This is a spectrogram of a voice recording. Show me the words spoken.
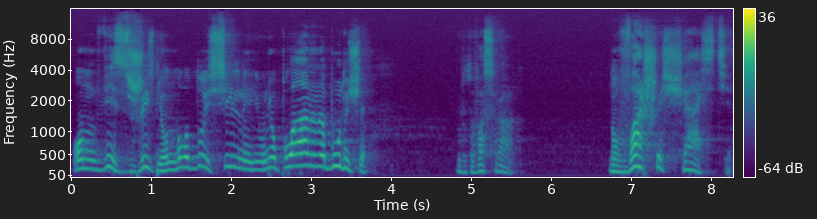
Он весь в жизни, он молодой, сильный, у него планы на будущее. Говорит, у вас рак. Но ваше счастье,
